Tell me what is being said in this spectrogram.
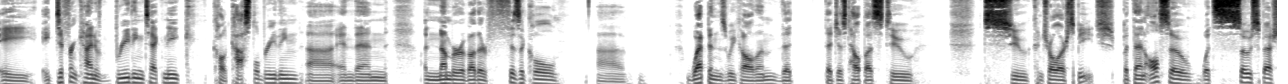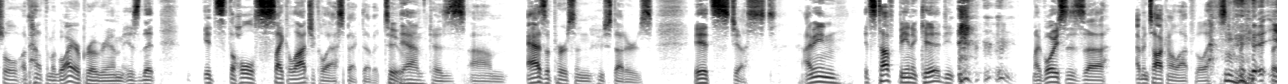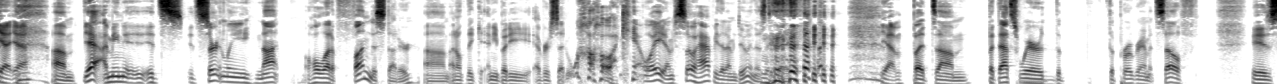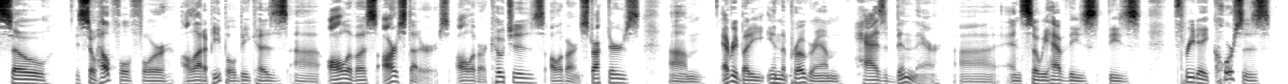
a, a different kind of breathing technique called costal breathing, uh, and then a number of other physical uh, weapons, we call them, that, that just help us to to control our speech. But then also what's so special about the McGuire program is that it's the whole psychological aspect of it too. Yeah. Because um, as a person who stutters, it's just, I mean, it's tough being a kid. My voice is, uh, I've been talking a lot for the last week. but, yeah, yeah. um, yeah, I mean, it, it's it's certainly not a whole lot of fun to stutter. Um, I don't think anybody ever said, "Wow, I can't wait! I'm so happy that I'm doing this today." Yeah. but um, but that's where the the program itself is so is so helpful for a lot of people because uh, all of us are stutterers. All of our coaches, all of our instructors, um, everybody in the program has been there, uh, and so we have these these three day courses.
